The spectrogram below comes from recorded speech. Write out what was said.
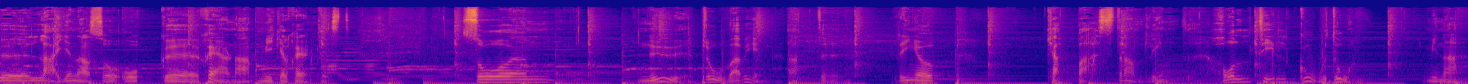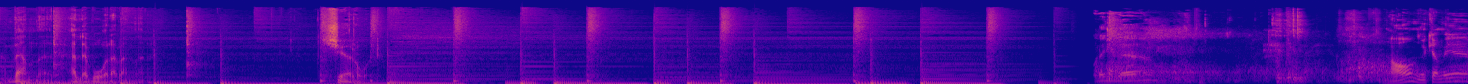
eh, Lion alltså, och eh, Stjärna, Mikael Stjernqvist. Så eh, nu provar vi att eh, ringa upp Kappa Strandlind. Håll till godo, mina vänner, eller våra vänner. Kör hårt. Ja, nu kan vi,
